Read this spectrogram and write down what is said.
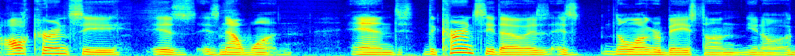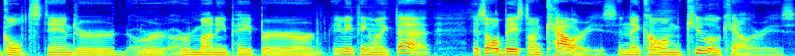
all currency is is now one, and the currency though is is no longer based on you know a gold standard or or money paper or anything like that. It's all based on calories, and they call them kilocalories.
